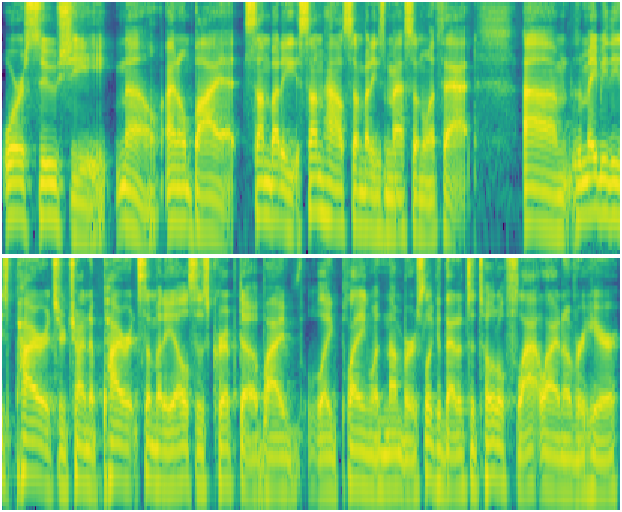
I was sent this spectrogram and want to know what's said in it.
or sushi. No i don't buy it. Somebody somehow somebody's messing with that. Um maybe these pirates are trying to pirate somebody else's crypto by like playing with numbers. Look at that. It's a total flat line over here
